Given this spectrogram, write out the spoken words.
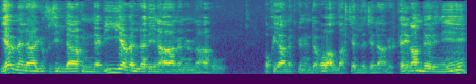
Yevme la yuhzillahun nebiyye vellezine amenu ma'ahu o kıyamet gününde o Allah Celle Celaluhu peygamberini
